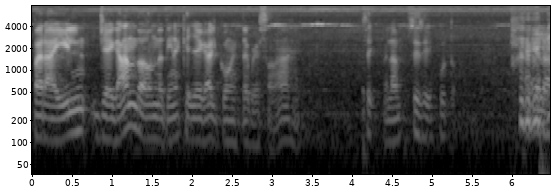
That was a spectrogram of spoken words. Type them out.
para ir llegando a donde tienes que llegar con este personaje. Sí, ¿Verdad? sí, sí, justo. La-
